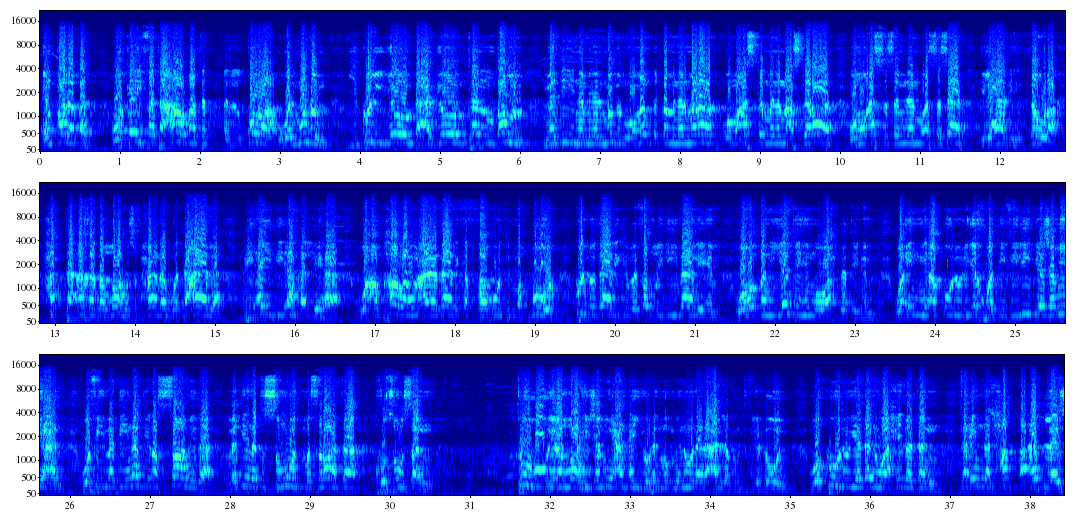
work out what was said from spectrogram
انطلقت وكيف تعارضت القرى والمدن كل يوم بعد يوم تنضم مدينة من المدن ومنطقة من المناطق ومعسكر من المعسكرات ومؤسسة من المؤسسات إلى هذه الثورة حتى أخذ الله سبحانه وتعالى بأيدي أهلها وأظهرهم على ذلك الطاغوت المقبور كل ذلك بفضل إيمانهم ووطنيتهم ووحدتهم. وإني أقول لإخوتي في ليبيا جميعا وفي مدينتنا الصامدة مدينة الصمود مصراتة خصوصا توبوا إلى الله جميعا أيها المؤمنون لعلكم تفلحون. وكونوا يدا واحدة فإن الحق أبلج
